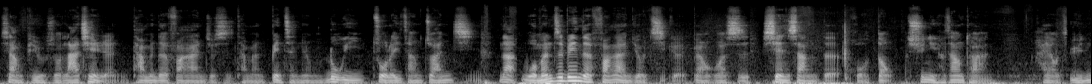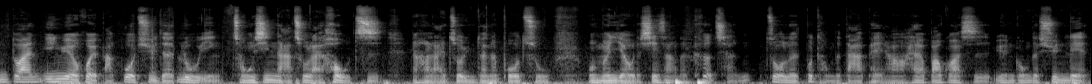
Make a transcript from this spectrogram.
像譬如说拉纤人，他们的方案就是他们变成那种录音做了一张专辑。那我们这边的方案有几个，包括是线上的活动、虚拟合唱团、还有云端音乐会，把过去的录影重新拿出来后置，然后来做云端的播出。我们有线上的课程，做了不同的搭配，然后还有包括是员工的训练。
